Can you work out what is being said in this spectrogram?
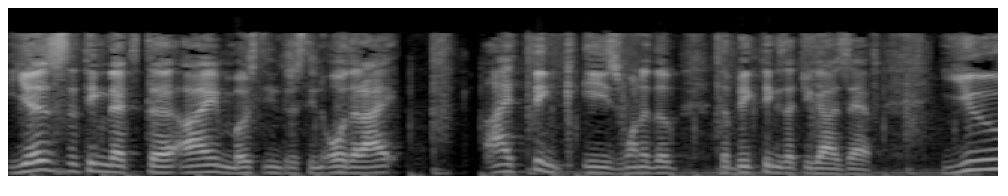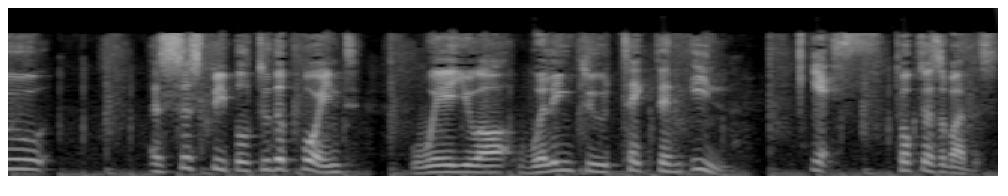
here's the thing that uh, I'm most interested in, or that I, I think is one of the, the big things that you guys have. You assist people to the point where you are willing to take them in. Yes. Talk to us about this.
